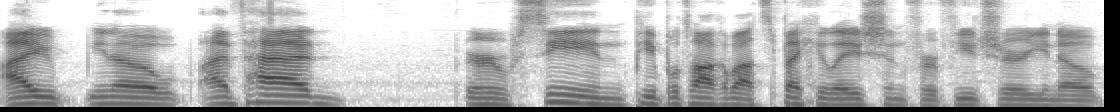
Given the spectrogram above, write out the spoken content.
I you know I've had or seen people talk about speculation for future you know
